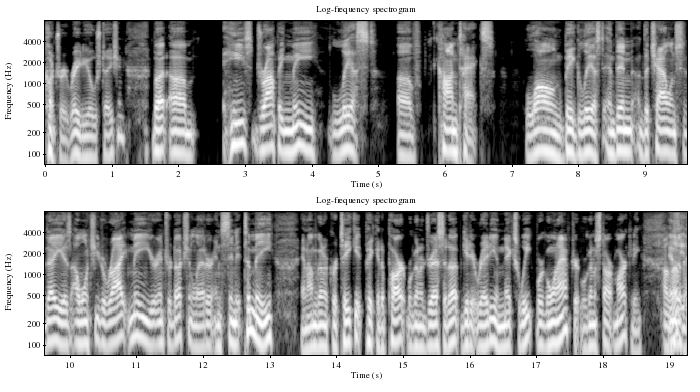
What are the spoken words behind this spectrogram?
country radio station. But um, he's dropping me list of contacts long big list and then the challenge today is i want you to write me your introduction letter and send it to me and i'm going to critique it pick it apart we're going to dress it up get it ready and next week we're going after it we're going to start marketing I love see, that.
